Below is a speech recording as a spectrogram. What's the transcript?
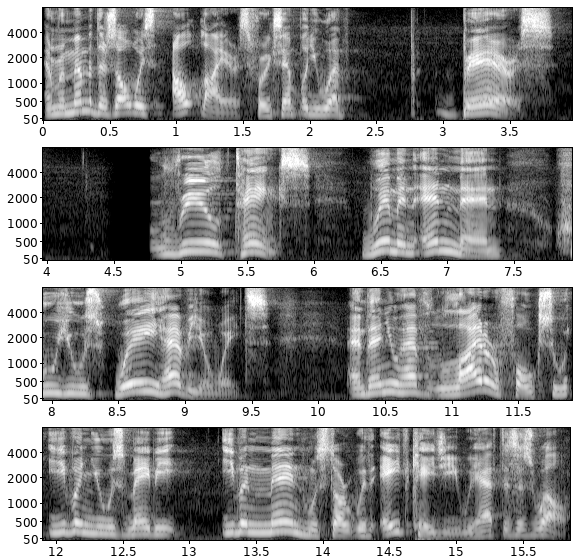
And remember, there's always outliers. For example, you have bears, real tanks, women and men who use way heavier weights. And then you have lighter folks who even use maybe even men who start with 8 kg, we have this as well.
